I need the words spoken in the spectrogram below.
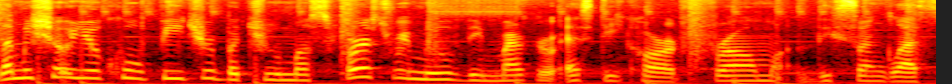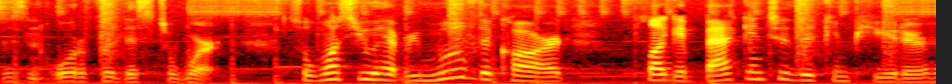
Let me show you a cool feature, but you must first remove the micro SD card from the sunglasses in order for this to work. So once you have removed the card, plug it back into the computer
